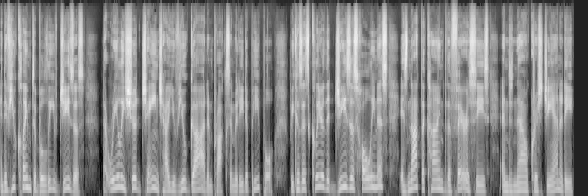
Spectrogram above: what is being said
And if you claim to believe Jesus, that really should change how you view God in proximity to people, because it's clear that Jesus' holiness is not the kind the Pharisees and now Christianity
